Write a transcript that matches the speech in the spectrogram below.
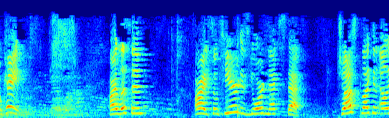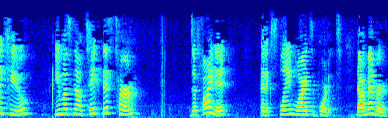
Okay. All listen. All right, so here is your next step. Just like an LEQ, you must now take this term, define it, and explain why it's important. Now remember,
